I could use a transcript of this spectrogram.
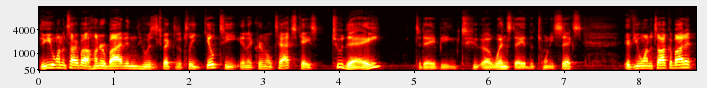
Do you want to talk about Hunter Biden, who is expected to plead guilty in a criminal tax case today? Today being two, uh, Wednesday, the 26th. If you want to talk about it,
